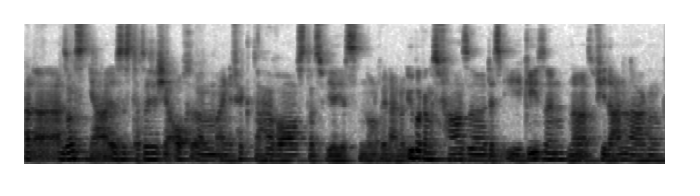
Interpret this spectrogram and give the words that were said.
Ansonsten ja, ist es tatsächlich ja auch ähm, ein Effekt da heraus, dass wir jetzt nur noch in einer Übergangsphase des EEG sind. Ne? Also viele Anlagen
